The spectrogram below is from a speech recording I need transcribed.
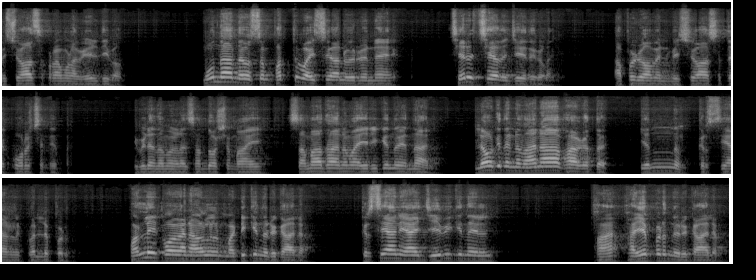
വിശ്വാസ പ്രമാണം എഴുതി വന്നു. മൂന്നാം ദിവസം പത്ത് വയസ്സുകാരൻ ഒരുവനെ ചിരച്ഛേദം ചെയ്ത് കളഞ്ഞു. അപ്പോഴും അവൻ വിശ്വാസത്തിൽ ഉറച്ചു നിന്നു. ഇവിടെ നമ്മൾ സന്തോഷമായി സമാധാനമായി ഇരിക്കുന്നു എന്നാൽ ലോകത്തിന്റെ നാനാഭാഗത്ത് എന്നും ക്രിസ്ത്യാനികൾ കൊല്ലപ്പെടുന്നു. പള്ളിയിൽ പോകാൻ ആളുകൾ മടിക്കുന്നൊരു കാലം ക്രിസ്ത്യാനിയായി ജീവിക്കുന്നതിൽ ഭയപ്പെടുന്നൊരു കാലം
